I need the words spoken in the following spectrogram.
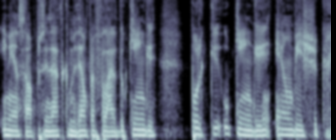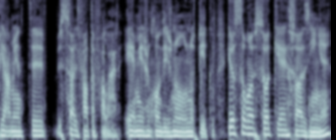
imenso a oportunidade que me dão para falar do King, porque o King é um bicho que realmente só lhe falta falar. É mesmo como diz no, no título. Eu sou uma pessoa que é sozinha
